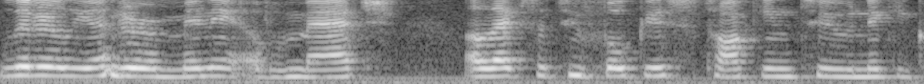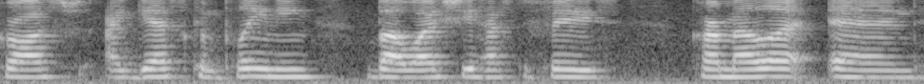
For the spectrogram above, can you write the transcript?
literally under a minute of a match. Alexa too focused talking to Nikki Cross, I guess complaining about why she has to face Carmella and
